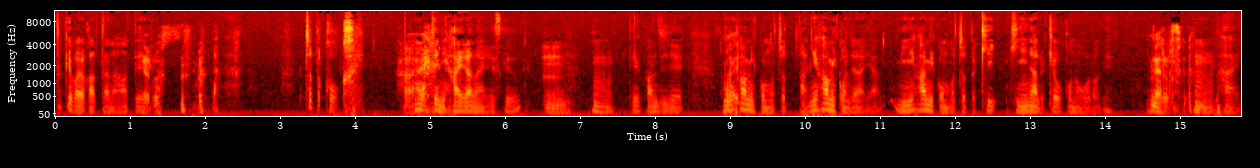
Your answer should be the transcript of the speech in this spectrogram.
とけばよかったなっあ、て。ちょっと後悔。はもう手に入らないですけど。い。うん。うん。っていう感じで、はいニューファミコンもちょっと、あ、ニューファミコンじゃないや、ミニファミコンもちょっと気気になる今日この頃で。なるほど。うん、はい。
